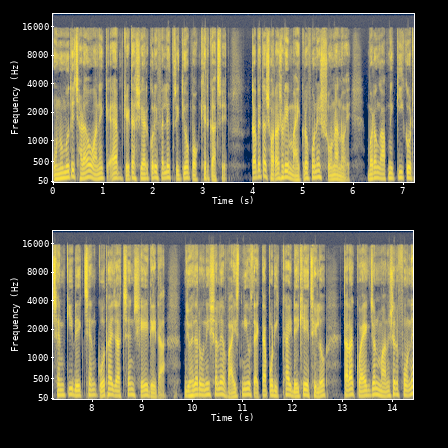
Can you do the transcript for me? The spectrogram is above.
অনুমতি ছাড়াও অনেক অ্যাপ ডেটা শেয়ার করে ফেলে তৃতীয় পক্ষের কাছে। তবে তা সরাসরি মাইক্রোফোনে শোনা নয়, বরং আপনি কি করছেন, কি দেখছেন, কোথায় যাচ্ছেন সেই ডেটা দু হাজার উনিশ সালে ভাইস নিউজ একটা পরীক্ষায় দেখিয়েছিল, তারা কয়েকজন মানুষের ফোনে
